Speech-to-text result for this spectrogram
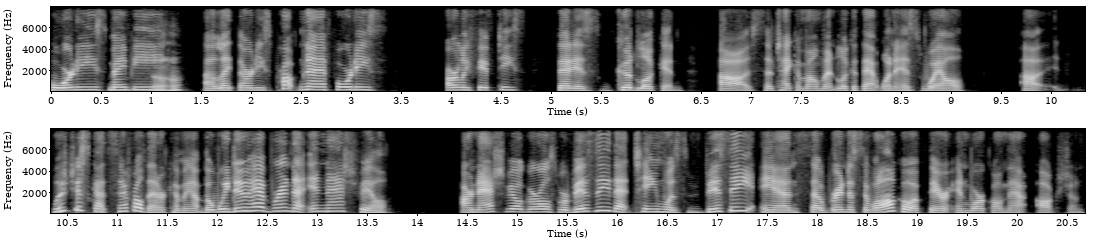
40s, maybe Uh huh. uh, late 30s, probably nah, 40s, early 50s. That is good looking. Uh, so take a moment, look at that one as well. Uh, we've just got several that are coming up, but we do have Brenda in Nashville. Our Nashville girls were busy. That team was busy. And so Brenda said, Well, I'll go up there and work on that auction.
